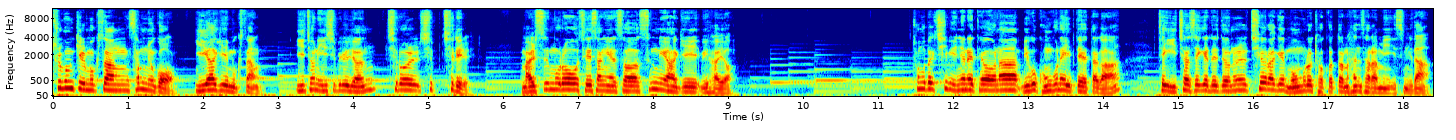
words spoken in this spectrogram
출근길 묵상 365 이야기 묵상 2021년 7월 17일 말씀으로 세상에서 승리하기 위하여 1912년에 태어나 미국 공군에 입대했다가 제2차 세계대전을 치열하게 몸으로 겪었던 한 사람이 있습니다.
